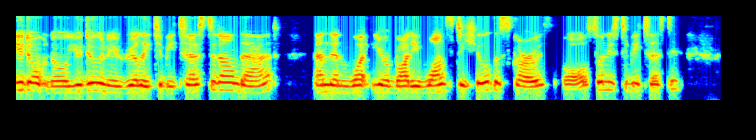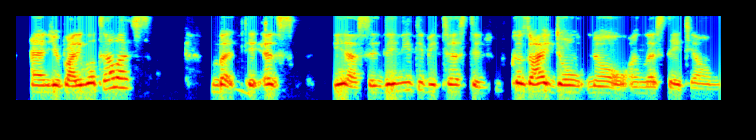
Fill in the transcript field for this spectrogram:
you don't know. You do need really to be tested on that. And then what your body wants to heal the scar with also needs to be tested and your body will tell us. But it, it's yes they need to be tested because i don't know unless they tell me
